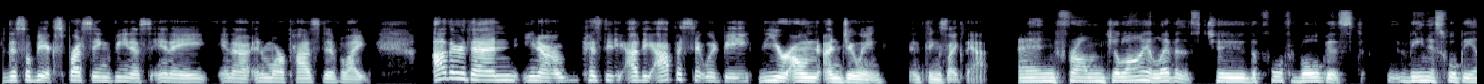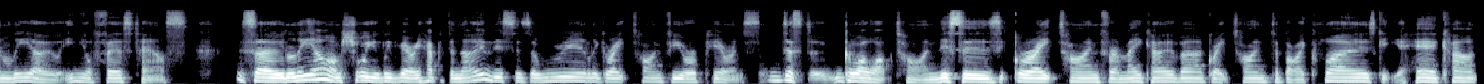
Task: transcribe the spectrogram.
This will be expressing Venus in a in a in a more positive light. Other than you know, because the uh, the opposite would be your own undoing and things like that. And from July 11th to the 4th of August, Venus will be in Leo in your first house. So, Leo, I'm sure you'll be very happy to know this is a really great time for your appearance. Just glow up time. This is great time for a makeover, great time to buy clothes, get your hair cut.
